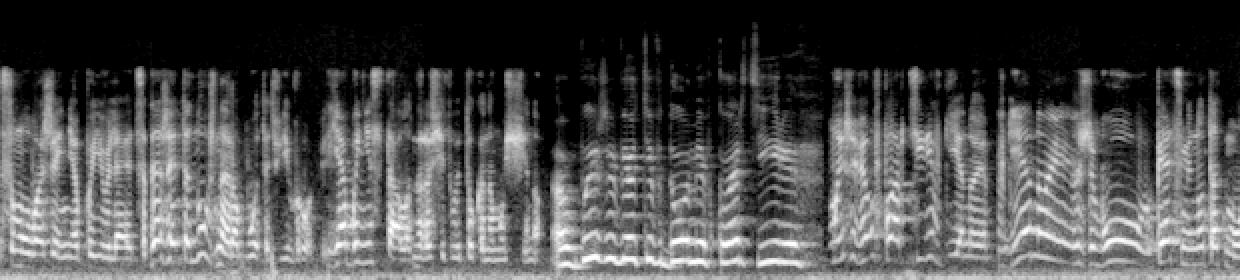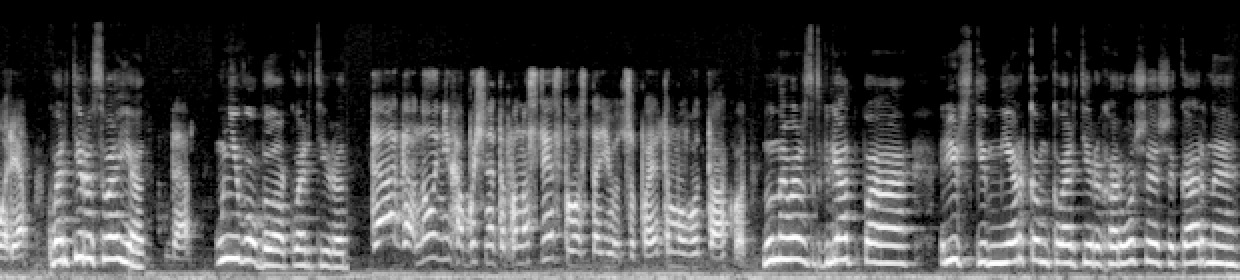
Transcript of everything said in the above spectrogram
самоуважение появляется. Даже это нужно работать в Европе. Я бы не стала рассчитывать только на мужчину. А вы живете в доме, в квартире? Мы живем в квартире в Генуе. В Генуе живу пять минут от моря. Квартира своя? Да. У него была квартира? Да, да, но у них обычно это по наследству остается, поэтому вот так вот. Ну, на ваш взгляд, по рижским меркам квартира хорошая, шикарная?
